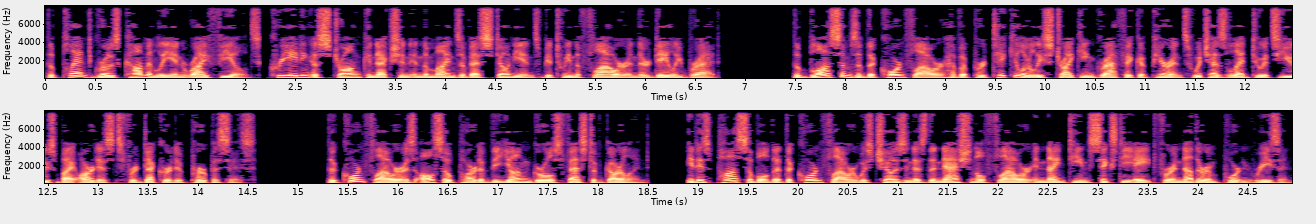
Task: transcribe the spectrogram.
The plant grows commonly in rye fields, creating a strong connection in the minds of Estonians between the flower and their daily bread. The blossoms of the cornflower have a particularly striking graphic appearance which has led to its use by artists for decorative purposes. The cornflower is also part of the young girl's festive garland. It is possible that the cornflower was chosen as the national flower in 1968 for another important reason.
